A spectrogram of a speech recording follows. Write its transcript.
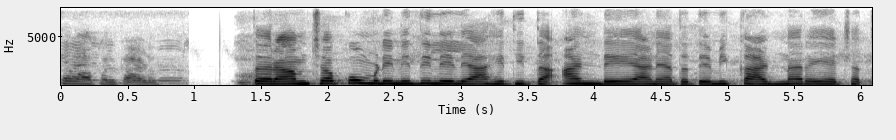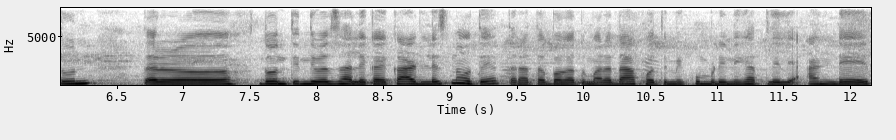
तेव्हा आपण काढू. तर आमच्या कोंबडीने दिलेले आहेत इथं अंडे आणि आता ते मी काढणार आहे याच्यातून तर दोन तीन दिवस झाले काही काढलेच नव्हते. तर आता बघा तुम्हाला दाखवते मी कोंबडीने घातलेले अंडे आहेत.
